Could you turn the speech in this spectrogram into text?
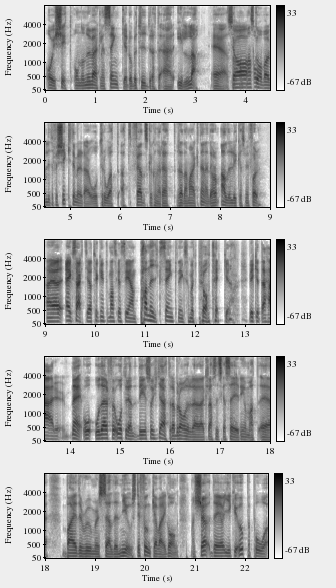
oj shit, om de nu verkligen sänker, då betyder det att det är illa. Eh, så ja, man ska och... vara lite försiktig med det där och tro att, att Fed ska kunna rädda marknaden. Det har de aldrig lyckats med förr. Nej, exakt, jag tycker inte man ska se en paniksänkning som ett bra tecken, vilket det här... Nej, och, och därför återigen, det är så jädra bra det där klassiska sägningen om att eh, buy the rumors, sell the news. Det funkar varje gång. Man kö det gick ju upp på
